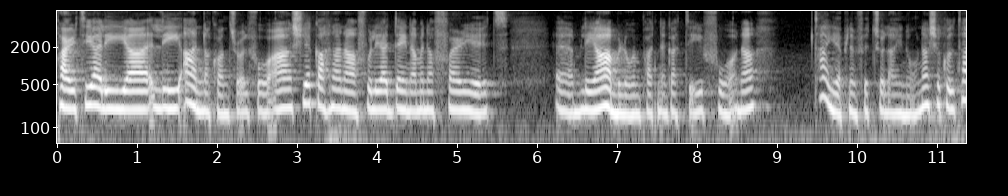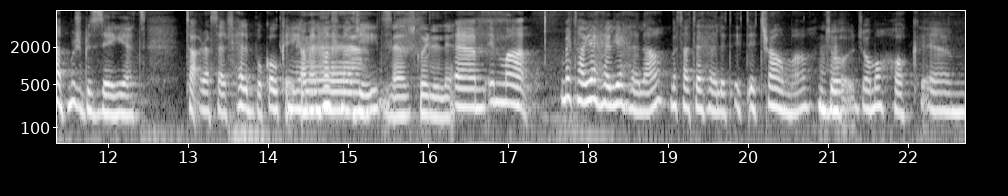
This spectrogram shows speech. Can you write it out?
parti għalija li għandna kontroll fuqha għax jekk aħna nafu li għaddejna minn affarijiet ehm, li għamlu impatt negattiv fuqna, tajjeb li nfittxu l-għajnuna, xi kultant mhux biżejjed taqra self-help book, ok, għamel ħafna eh, ġid. Eh, ehm, imma meta jeħel jeħela, meta teħel it-trauma mhm. ġo moħħok ehm,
